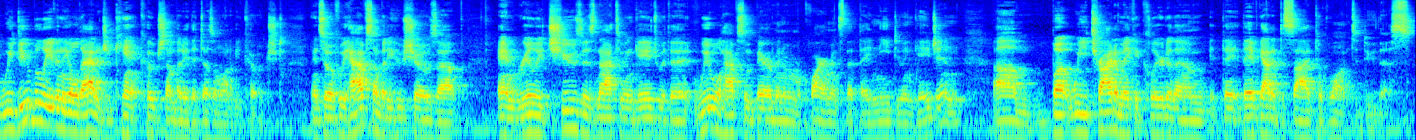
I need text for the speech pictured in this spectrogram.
we do believe in the old adage you can't coach somebody that doesn't want to be coached. And so if we have somebody who shows up and really chooses not to engage with it, we will have some bare minimum requirements that they need to engage in. Um, but we try to make it clear to them they, they've got to decide to want to do this.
